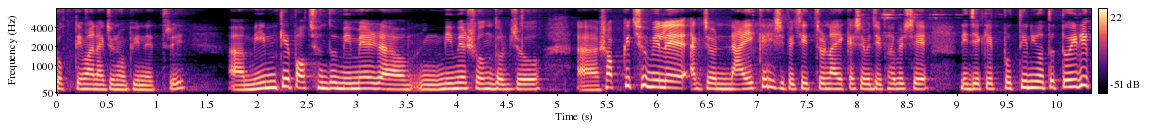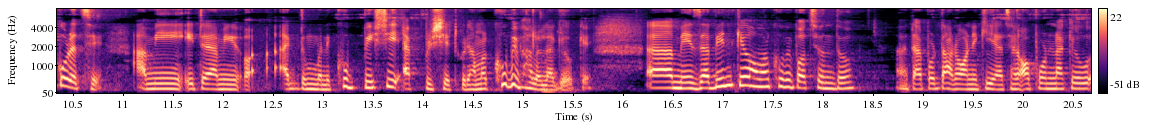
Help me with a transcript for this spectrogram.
শক্তিমান একজন অভিনেত্রী। মিমকে পছন্দ মিমের মিমের সৌন্দর্য সব কিছু মিলে একজন নায়িকা হিসেবে চিত্রনায়িকা হিসেবে যেভাবে সে নিজেকে প্রতিনিয়ত তৈরি করেছে আমি এটা আমি একদম মানে খুব বেশি অ্যাপ্রিসিয়েট করি। আমার খুবই ভালো লাগে ওকে। মেজাবিনকেও আমার খুবই পছন্দ। তারপর তো আরও অনেকেই আছে। আর অপর্ণাকেও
